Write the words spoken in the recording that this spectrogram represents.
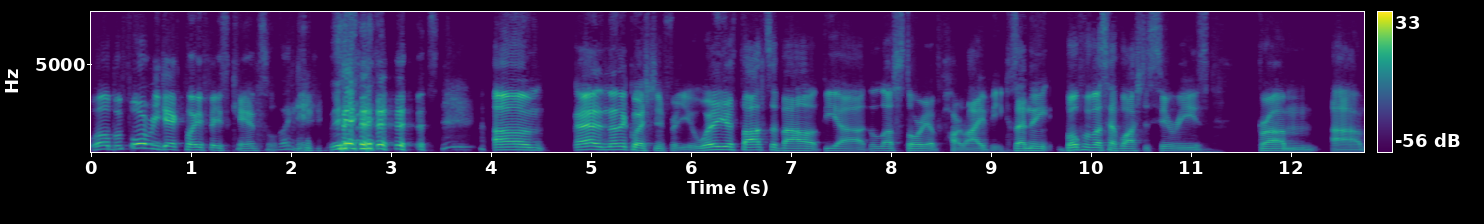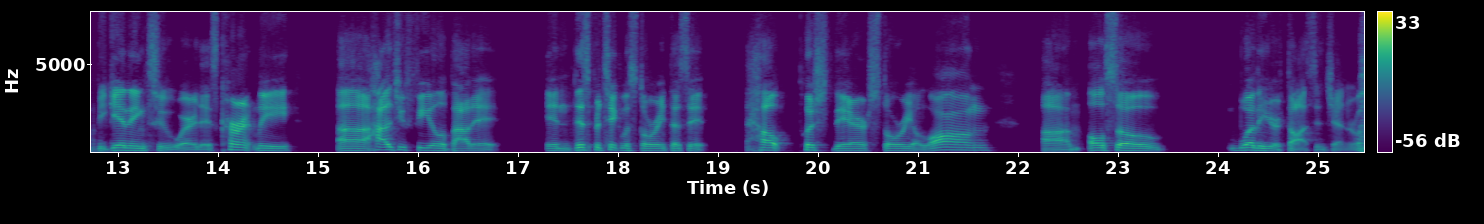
Well, before we get Clayface canceled, I guess. um, I had another question for you. What are your thoughts about the uh the love story of Harley Ivy? Because I think both of us have watched the series from uh, beginning to where it is currently. Uh, how did you feel about it in this particular story? Does it help push their story along? Um, also, what are your thoughts in general?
